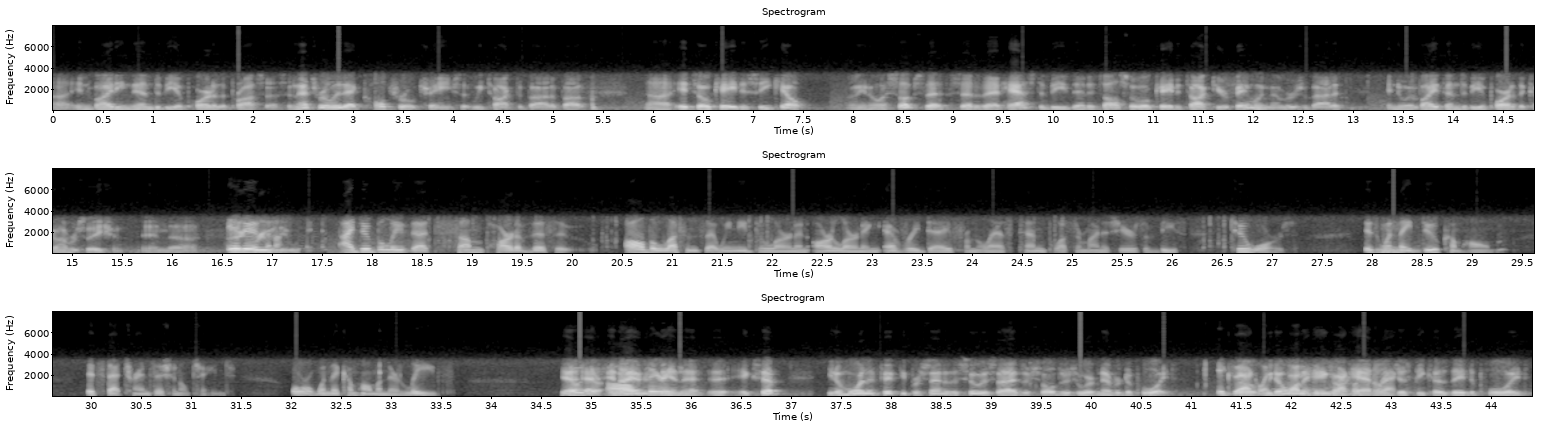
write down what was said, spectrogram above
uh, inviting them to be a part of the process, and that's really that cultural change that we talked about. About uh, it's okay to seek help. You know, a subset set of that has to be that it's also okay to talk to your family members about it and to invite them to be a part of the conversation. And uh, I It is, agree and you. I do believe that some part of this, all the lessons that we need to learn and are learning every day from the last 10 plus or minus years of these two wars, is when they do come home, it's that transitional change, or when they come home on their leave. Yeah, those are and I all very- understand that. Uh, except, you know, more than 50% of the suicides are soldiers who have never deployed. Exactly. So we don't That want to hang exactly our hat correct. on just because they deployed.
